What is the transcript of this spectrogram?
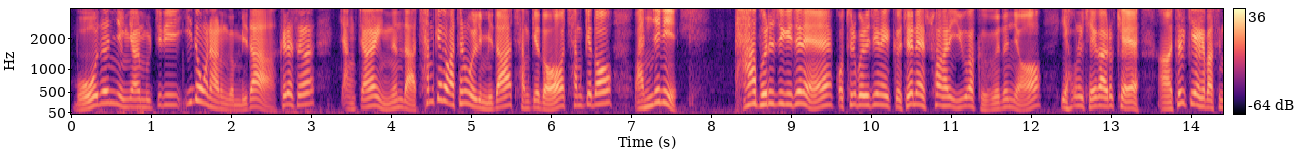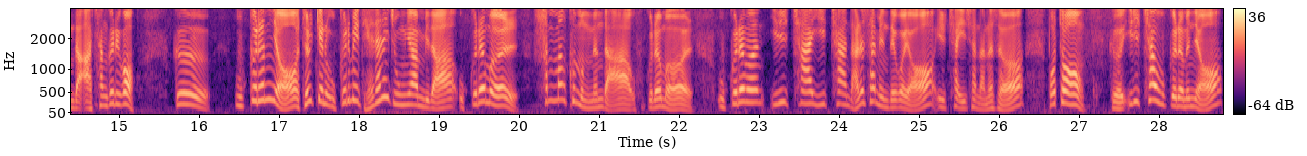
모든 영양 물질이 이동을 하는 겁니다. 그래서 짱짱하게 익는다. 참깨도 같은 원리입니다. 참깨도 참깨도 완전히 다 버려지기 전에 꼬투리 버려지기 전에 그 전에 수확하는 이유가 그거거든요. 예, 오늘 제가 이렇게 어, 들깨 해봤습니다. 아 참 그리고 그 우끄럼요. 들깨는 우끄럼이 대단히 중요합니다. 우끄럼을 한 만큼 먹는다. 우끄럼을. 우끄럼은 1차, 2차 나눠서 하면 되고요. 1차, 2차 나눠서. 보통 그 1차 우끄럼은요.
